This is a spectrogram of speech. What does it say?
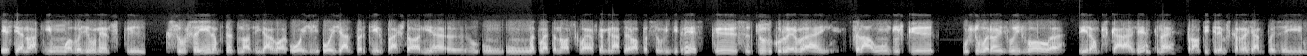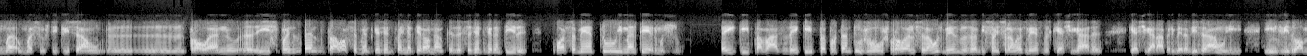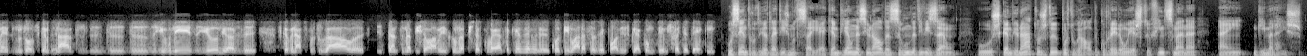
este ano há aqui um ou dois elementos que que sobressaíram, portanto nós ainda agora, hoje, hoje há de partir para a Estónia uh, um, um, atleta nosso que vai aos Campeonatos da Europa Sub-23, que se tudo correr bem será um dos que os Tubarões de Lisboa virão pescar a gente, não é? Pronto, e teremos que arranjar depois aí uma, uma substituição uh, para o ano uh, e isso depois depende do orçamento que a gente vai manter ou não. Quer dizer, se a gente garantir o orçamento e mantermos a equipa, a base da equipa, portanto os voos para o ano serão os mesmos, as ambições serão as mesmas, que é chegar quer chegar à primeira divisão e, individualmente nos outros campeonatos de, de, de, de juvenis, de júniores, dos campeonatos de Portugal, eh, tanto na pista ao como na pista coberta, quer dizer, continuar a fazer pódios que é como temos feito até aqui. O Centro de Atletismo de Ceia é campeão nacional da segunda divisão. Os campeonatos de Portugal decorreram este fim de semana em Guimarães.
